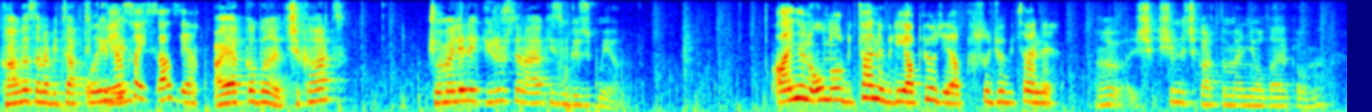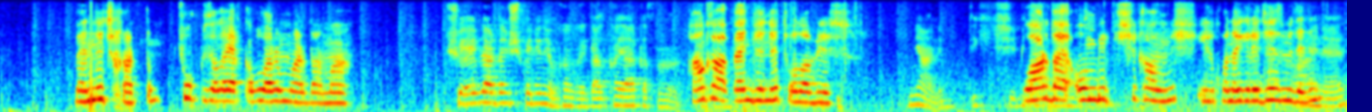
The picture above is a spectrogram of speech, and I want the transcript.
Kanka sana bir taktik Oynayan vereyim. sayısı az ya. Ayakkabını çıkart. Çömelerek yürürsen ayak izin gözükmüyor. Aynen onu bir tane biri yapıyordu ya pusucu bir tane. Ama ş- Şimdi çıkarttım ben yolda ayakkabımı. Ben de çıkarttım. Çok güzel ayakkabılarım vardı ama. Şu evlerden şüpheleniyorum kanka. Gel kaya arkasından. Kanka bence net olabilir. Yani iki kişi. bir Bu arada 11 kişi kalmış. İlk ona gireceğiz mi dedin? Aynen.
